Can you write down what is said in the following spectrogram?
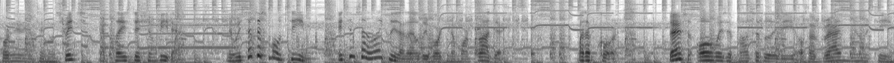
for Nintendo Switch and PlayStation Vita. And with such a small team, it seems unlikely that they'll be working on more projects. But of course, there's always a possibility of a brand new team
